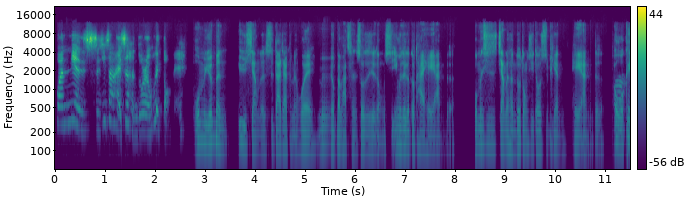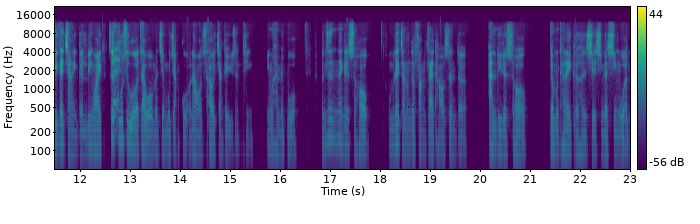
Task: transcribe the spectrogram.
观念实际上还是很多人会懂哎、欸。我们原本预想的是大家可能会没有办法承受这些东西，因为这个都太黑暗了。我们其实讲的很多东西都是偏黑暗的哦。我可以再讲一个另外一个，这故事我有在我们节目讲过，那我稍微讲给雨辰听。因为还没播，反正那个时候我们在讲那个防灾逃生的案例的时候，给我们看了一个很血腥的新闻。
